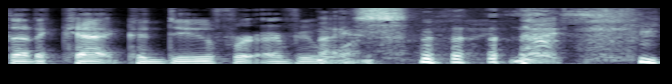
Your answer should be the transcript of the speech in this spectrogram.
that a cat could do for everyone. Nice. Nice.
